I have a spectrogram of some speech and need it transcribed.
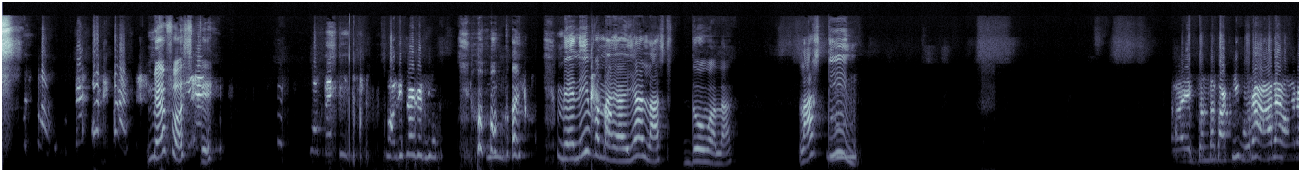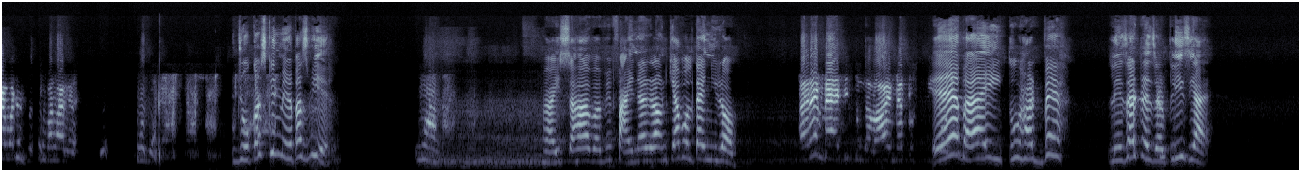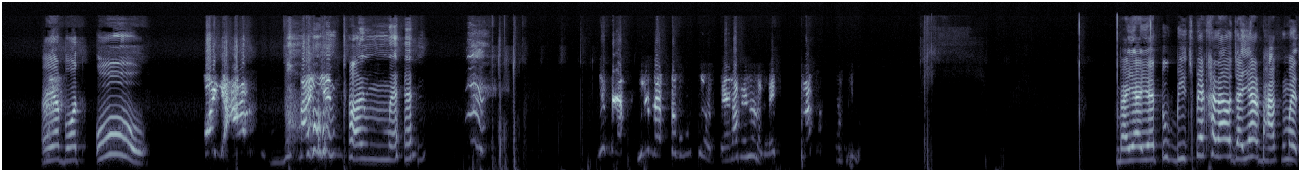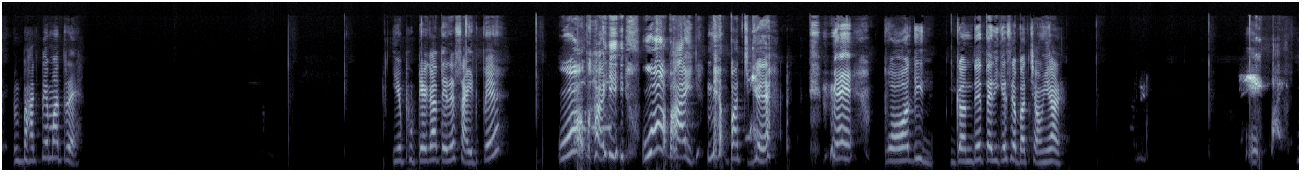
मैं फ़र्स्ट पे। मैंने ही बनाया यार लास्ट दो वाला। लास्ट तीन। एक बंदा बाकी हो रहा आ रहा है आ रहा है वाला जोकर वाला आ गया हो गया जोकर स्किन मेरे पास भी है। हाँ। भाई साहब अभी फाइनल राउंड क्या बोलता है नीरव? अरे मैं जीतूँगा भाई मैं तो ए भाई तू हट बे। लेजर ट्रेजर प्लीज़ यार। अरे यार बहुत ओ! ओ यार! मैन ये ये तो बहुत पहला पहला लग रहा है। भाई यार तू बीच पे खड़ा हो जा यार, भाग मत, भागते मत रहे। ये फुटेगा तेरे साइड पे। ओ भाई ओ भाई, मैं बच गया। मैं बहुत ही गंदे तरीके से बचा हूँ यार।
